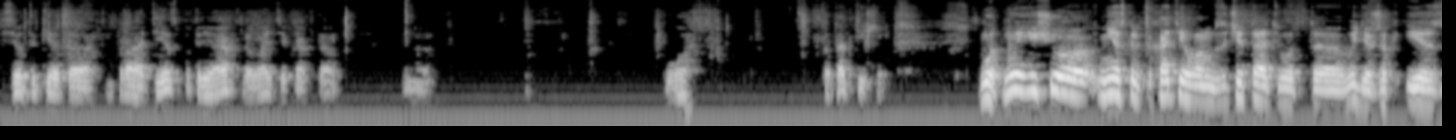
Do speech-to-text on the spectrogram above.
Все-таки это про отец, патриарх. Давайте как-то по, потактичней. Вот, ну еще несколько хотел вам зачитать вот э, выдержек из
